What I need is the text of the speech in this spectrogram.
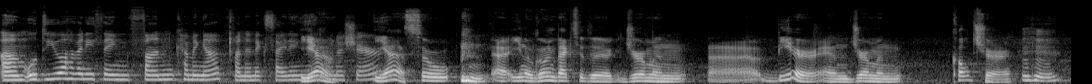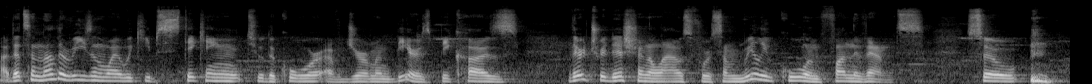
Um, well, do you all have anything fun coming up, fun and exciting that yeah. you want to share? Yeah. So, uh, you know, going back to the German uh, beer and German culture, Mm-hmm. uh, that's another reason why we keep sticking to the core of German beers because their tradition allows for some really cool and fun events. So,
